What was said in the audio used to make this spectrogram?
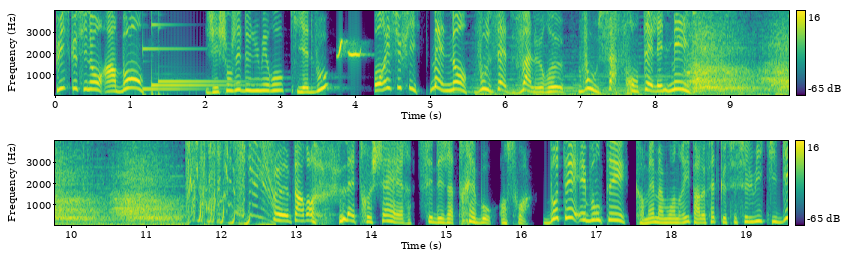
Puisque sinon, un bon j'ai changé de numéro, qui êtes-vous? aurait suffi. Mais non, vous êtes valeureux, vous affrontez l'ennemi. Pardon, l'être cher, c'est déjà très beau en soi. Beauté et bonté, quand même amoindrie par le fait que c'est celui qui dit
